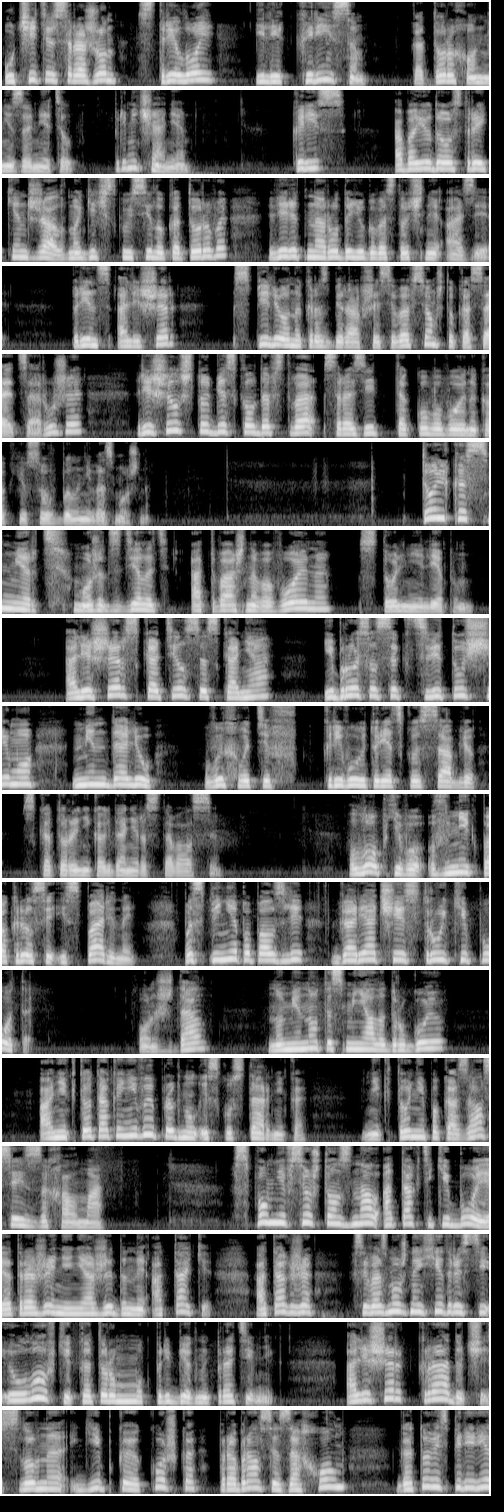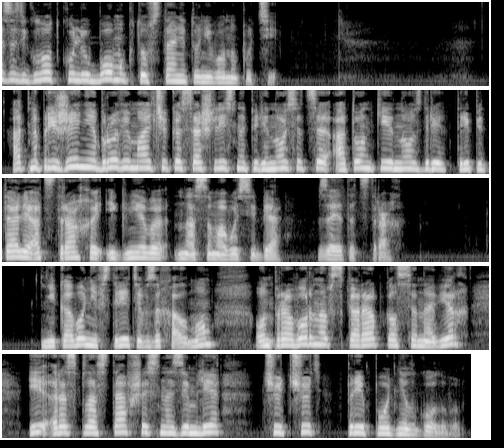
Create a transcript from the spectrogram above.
Учитель сражен стрелой или крисом, которых он не заметил. Примечание. Крис — обоюдоострый кинжал, в магическую силу которого верят народы Юго-Восточной Азии. Принц Алишер, с пеленок разбиравшийся во всем, что касается оружия, — решил, что без колдовства сразить такого воина, как Юсуф, было невозможно. Только смерть может сделать отважного воина столь нелепым. Алишер скатился с коня и бросился к цветущему миндалю, выхватив кривую турецкую саблю, с которой никогда не расставался. Лоб его вмиг покрылся испариной, по спине поползли горячие струйки пота. Он ждал, но минута сменяла другую, а никто так и не выпрыгнул из кустарника, никто не показался из-за холма. Вспомнив все, что он знал о тактике боя и отражении неожиданной атаки, а также всевозможные хитрости и уловки, к которым мог прибегнуть противник, Алишер, крадучись, словно гибкая кошка, пробрался за холм, готовясь перерезать глотку любому, кто встанет у него на пути. От напряжения брови мальчика сошлись на переносице, а тонкие ноздри трепетали от страха и гнева на самого себя за этот страх. Никого не встретив за холмом, он проворно вскарабкался наверх и, распластавшись на земле, чуть-чуть приподнял голову.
